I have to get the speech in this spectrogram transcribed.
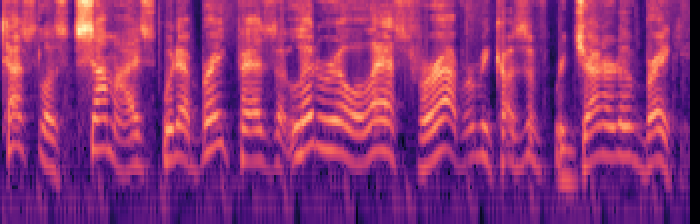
Tesla's semis would have brake pads that literally will last forever because of regenerative braking.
